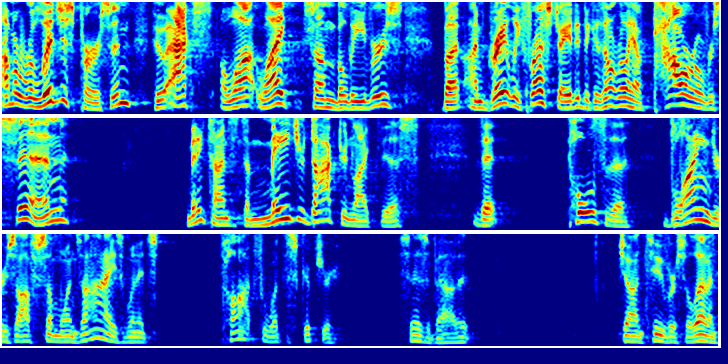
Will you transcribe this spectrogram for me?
I'm a religious person who acts a lot like some believers, but I'm greatly frustrated because I don't really have power over sin. Many times it's a major doctrine like this that pulls the blinders off someone's eyes when it's taught for what the scripture says about it. John 2, verse 11.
